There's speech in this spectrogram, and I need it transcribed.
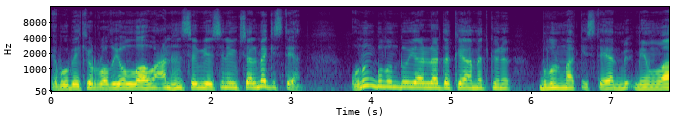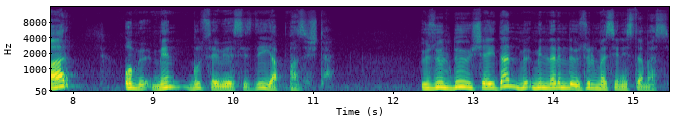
Ebu Bekir radıyallahu anh'ın seviyesine yükselmek isteyen, onun bulunduğu yerlerde kıyamet günü bulunmak isteyen mümin var. O mümin bu seviyesizliği yapmaz işte. Üzüldüğü şeyden müminlerin de üzülmesini istemez.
